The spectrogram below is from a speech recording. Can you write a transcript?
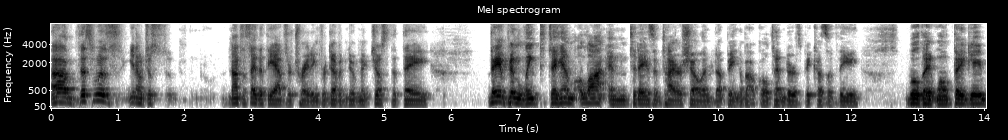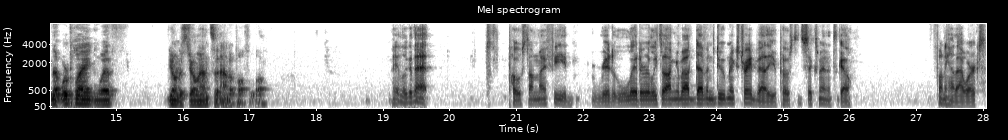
um this was, you know, just not to say that the Avs are trading for Devan Dubnyk, just that they they have been linked to him a lot, and today's entire show ended up being about goaltenders because of the will they won't they game that we're playing with Jonas Johansson out of Buffalo. hey, look at that post on my feed. Rid- literally talking about Devan Dubnyk's trade value posted six minutes ago. Funny how that works.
